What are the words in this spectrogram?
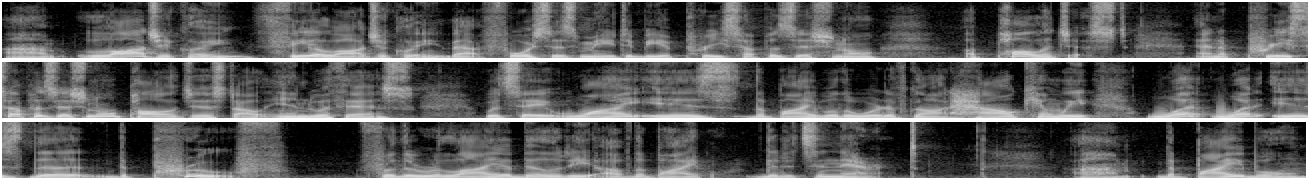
um, logically, theologically, that forces me to be a presuppositional apologist. And a presuppositional apologist, I'll end with this, would say, why is the Bible the Word of God? How can we, what, what is the, the proof for the reliability of the Bible, that it's inerrant? Um, the Bible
